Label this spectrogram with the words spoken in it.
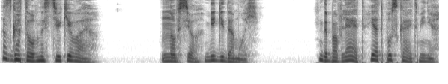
С готовностью киваю. «Ну все, беги домой». Добавляет и отпускает меня.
